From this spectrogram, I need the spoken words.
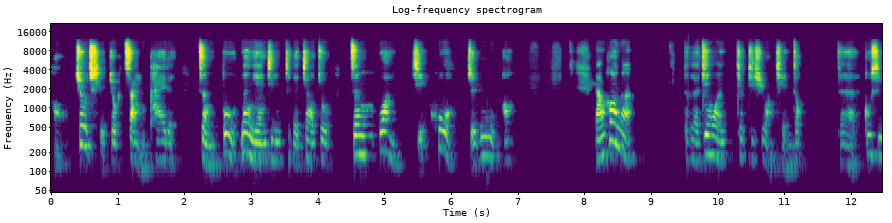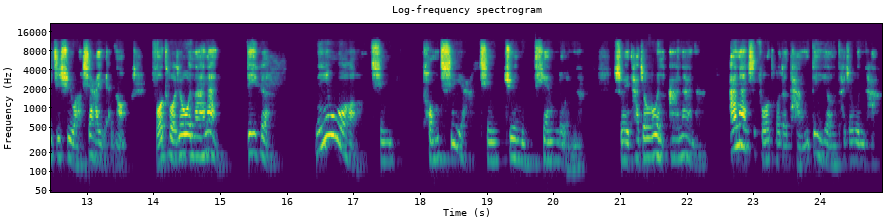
好，就此就展开了整部楞严经，这个叫做真妄解惑之路啊。然后呢，这个经文就继续往前走，这故事继续往下演哦。佛陀就问阿难：第一个，你我情铜器呀，清俊天伦呐。所以他就问阿难啊，阿难是佛陀的堂弟哦，他就问他：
